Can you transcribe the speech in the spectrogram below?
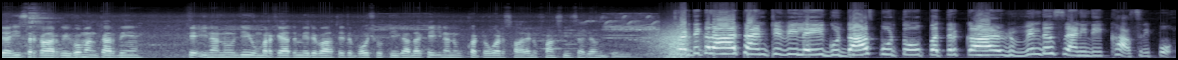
ਤੇ ਅਸੀਂ ਸਰਕਾਰ ਕੋਲ ਇਹੋ ਮੰਗ ਕਰਦੇ ਹਾਂ ਕਿ ਇਹਨਾਂ ਨੂੰ ਜੀ ਉਮਰ ਕੈਦ ਮੇਰੇ ਵਾਸਤੇ ਤੇ ਬਹੁਤ ਛੋਟੀ ਗੱਲ ਹੈ ਕਿ ਇਹਨਾਂ ਨੂੰ ਘੱਟੋ ਘੱਟ ਸਾਰਿਆਂ ਨੂੰ ਫਾਂਸੀ ਦੀ ਸਜ਼ਾ ਹੋਣੀ ਚਾਹੀਦੀ ਹੈ। ਚੜ੍ਹਦੀ ਕਲਾ ਟਾਈਮ ਟੀਵੀ ਲਈ ਗੁਰਦਾਸਪੁਰ ਤੋਂ ਪੱਤਰਕਾਰ ਰਵਿੰਦਰ ਸੈਣੀ ਦੀ ਖਾਸ ਰਿਪੋਰਟ।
